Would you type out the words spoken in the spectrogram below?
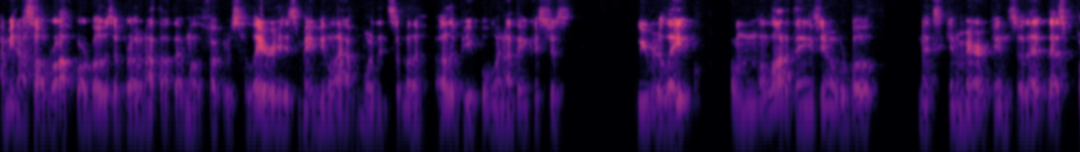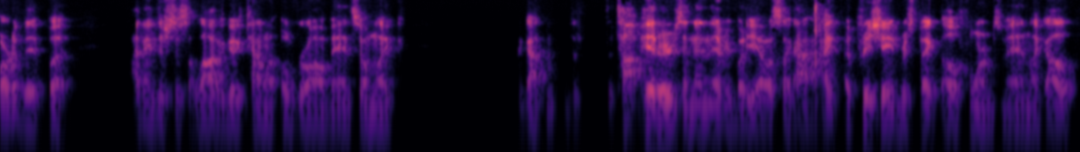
I mean, I saw Ralph Barbosa, bro, and I thought that motherfucker was hilarious. Made me laugh more than some of the other people. And I think it's just we relate on a lot of things. You know, we're both Mexican American, so that that's part of it. But I think there's just a lot of good talent overall, man. So I'm like, I got the, the top hitters, and then everybody else. Like I, I appreciate and respect all forms, man. Like I'll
